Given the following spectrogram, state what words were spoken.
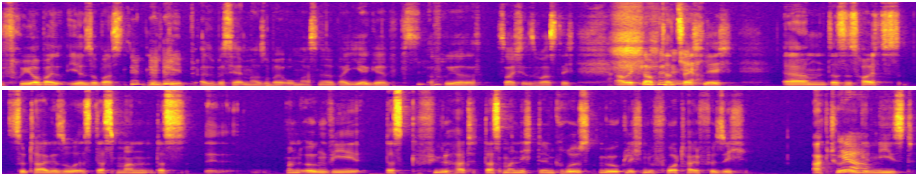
früher bei ihr sowas nie gibt. Also bisher immer so bei Omas. Ne? Bei ihr gibt es früher solche sowas nicht. Aber ich glaube tatsächlich, ja. Ähm, dass es heutzutage so ist, dass man, dass, äh, man irgendwie das Gefühl hat, dass man nicht den größtmöglichen Vorteil für sich aktuell ja. genießt.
